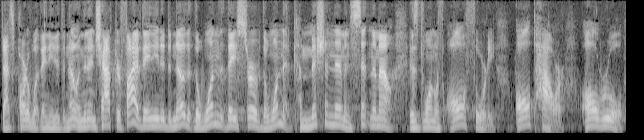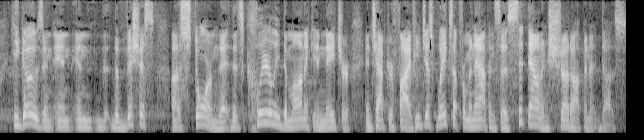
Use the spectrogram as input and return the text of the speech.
That's part of what they needed to know. And then in chapter 5, they needed to know that the one that they served, the one that commissioned them and sent them out, is the one with all authority, all power, all rule. He goes in, in, in the, vicious uh, storm that, that's clearly demonic in nature in chapter 5. He just wakes up from a nap and says, Sit down and shut up, and it does.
